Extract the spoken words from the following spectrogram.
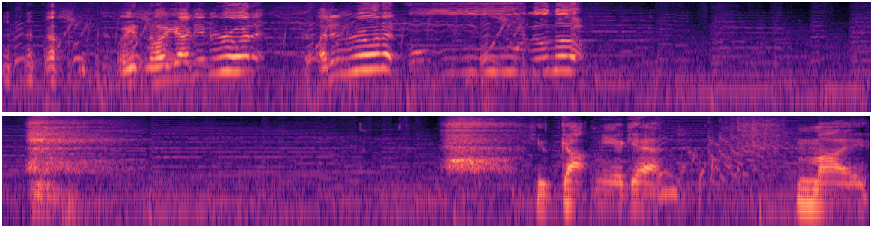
Wait, no, I didn't ruin it! I didn't ruin it! Ooh, no, no, no! you got me again. My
